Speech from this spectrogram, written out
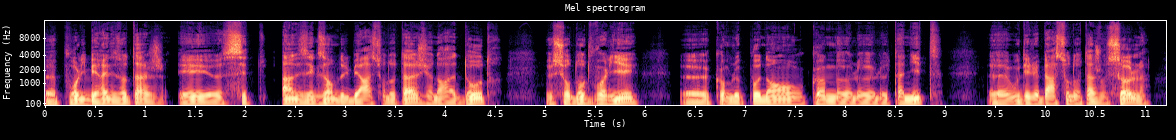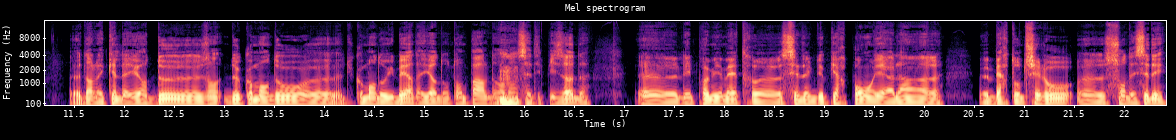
euh, pour libérer des otages. Et euh, c'est un des exemples de libération d'otages. Il y en aura d'autres sur d'autres voiliers, comme le Ponant ou comme le, Tanit, ou des libérations d'otages au sol, dans lesquelles d'ailleurs deux, deux commandos du commando Hubert, d'ailleurs, dont on parle dans, dans mmh. cet épisode, les premiers maîtres Cédric de Pierrepont et Alain Bertoncello sont décédés.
